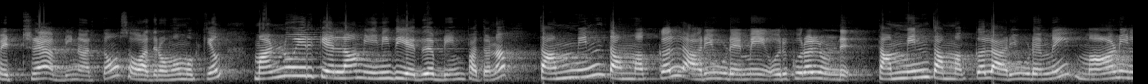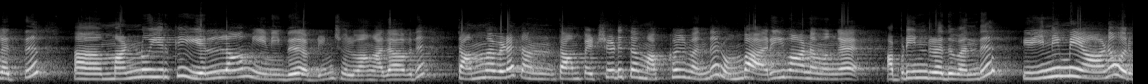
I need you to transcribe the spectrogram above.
பெற்ற அப்படின்னு அர்த்தம். ஸோ அது ரொம்ப முக்கியம். மண்ணுயிருக்கு எல்லாம் இனிது எது அப்படின்னு பார்த்தோன்னா தம்மின் தம் மக்கள் அறிவுடைமை. ஒரு குறள் உண்டு. தம்மின் தம் மக்கள் அறிவுடைமை. மாநிலத்து மண்ணுயிர்க்கு எல்லாம் இனிது அப்படின்னு சொல்லுவாங்க. அதாவது தம்மை விட தன் தாம் பெற்றெடுத்த மக்கள் வந்து ரொம்ப அறிவானவங்க அப்படின்றது வந்து இனிமையான ஒரு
